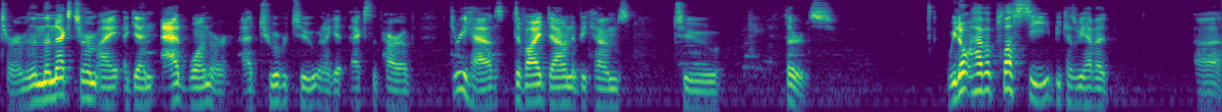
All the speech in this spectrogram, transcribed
term. And then the next term, I again add 1 or add 2 over 2, and I get x to the power of 3 halves. Divide down, it becomes 2 thirds. We don't have a plus c because we have a uh,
